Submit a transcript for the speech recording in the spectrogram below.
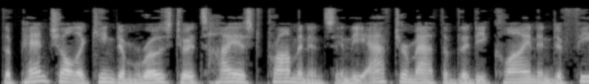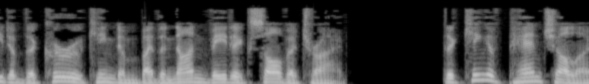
The Panchala kingdom rose to its highest prominence in the aftermath of the decline and defeat of the Kuru kingdom by the non-Vedic Salva tribe. The king of Panchala,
